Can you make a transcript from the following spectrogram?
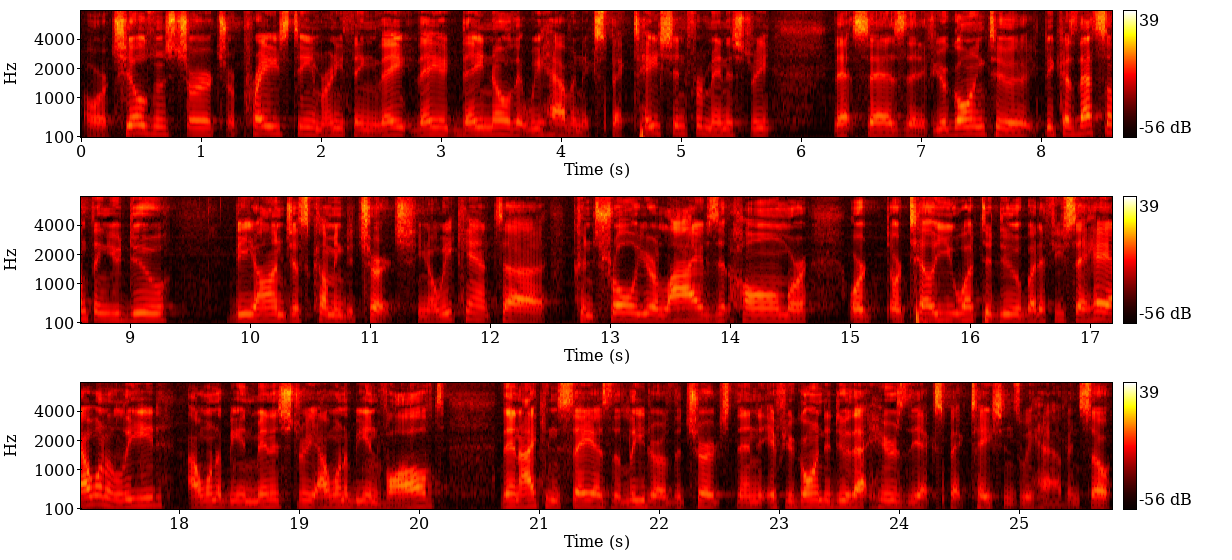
or children's church or praise team or anything, they, they, they know that we have an expectation for ministry that says that if you're going to, because that's something you do beyond just coming to church. You know, we can't uh, control your lives at home or, or, or tell you what to do, but if you say, hey, I want to lead, I want to be in ministry, I want to be involved, then I can say, as the leader of the church, then if you're going to do that, here's the expectations we have. And so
